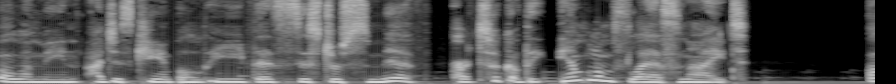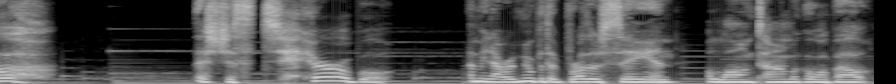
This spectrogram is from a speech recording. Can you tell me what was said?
Oh, I mean, I just can't believe that Sister Smith partook of the emblems last night. Oh, that's just terrible. I mean, I remember the brother saying a long time ago about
